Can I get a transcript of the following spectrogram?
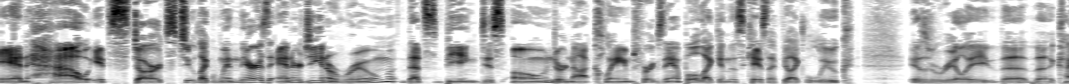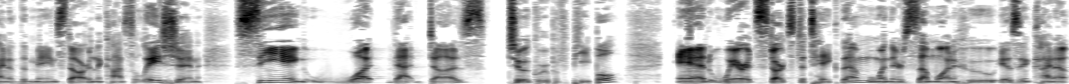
and how it starts to like when there is energy in a room that's being disowned or not claimed for example like in this case i feel like luke is really the the kind of the main star in the constellation seeing what that does to a group of people and where it starts to take them when there's someone who isn't kind of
